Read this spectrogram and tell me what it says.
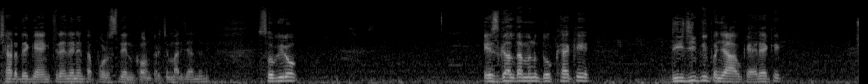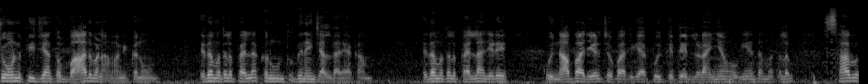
ਛੱਡਦੇ ਗੈਂਗ ਚ ਰਹਿੰਦੇ ਨੇ, ਤਾਂ ਪੁਲਿਸ ਦੇ ਐਨਕਾਊਂਟਰ ਚ ਮਰ ਜਾਂਦੇ ਨੇ। ਸੋ ਵੀਰੋ, ਇਸ ਗੱਲ ਦਾ ਮੈਨੂੰ ਦੁੱਖ ਹੈ ਕਿ ਡੀਜੀਪੀ ਪੰਜਾਬ ਕਹਿ ਰਿਹਾ ਕਿ ਚੋਣ ਨਤੀਜਿਆਂ ਤੋਂ ਬਾਅਦ ਬਣਾਵਾਂਗੇ ਕਾਨੂੰਨ। ਇਹਦਾ ਮਤਲਬ ਪਹਿਲਾਂ ਕਾਨੂੰਨ ਤੋਂ ਬਿਨਾਂ ਹੀ ਚੱਲਦਾ ਰਿਹਾ ਕੰਮ। ਇਹਦਾ ਮਤਲਬ ਪਹਿਲਾਂ ਜਿਹੜੇ ਕੋਈ ਨਾਭਾ ਜੇਲ੍ਹ ਚੋਂ ਭੱਜ ਗਿਆ, ਕੋਈ ਕਿਤੇ ਲੜਾਈਆਂ ਹੋ ਗਈਆਂ, ਤਾਂ ਮਤਲਬ ਸਭ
